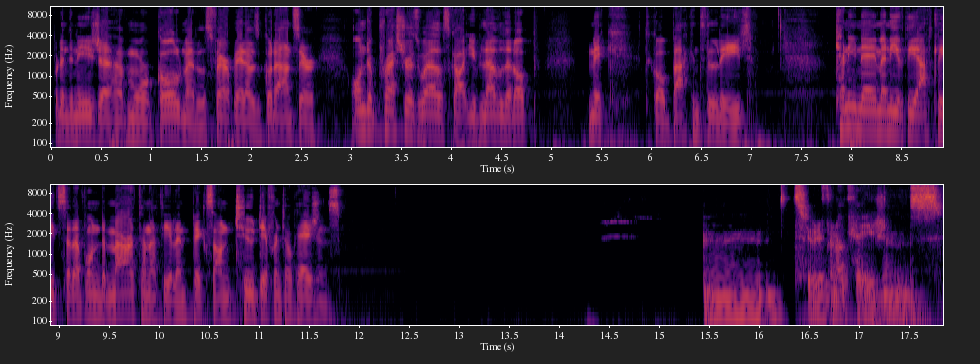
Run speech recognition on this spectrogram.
but Indonesia have more gold medals. Fair play, that was a good answer. Under pressure as well, Scott, you've levelled it up. Mick, to go back into the lead. Can you name any of the athletes that have won the marathon at the Olympics on two different occasions? Mm, two different occasions.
